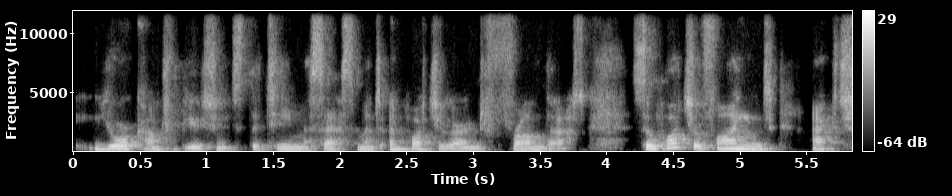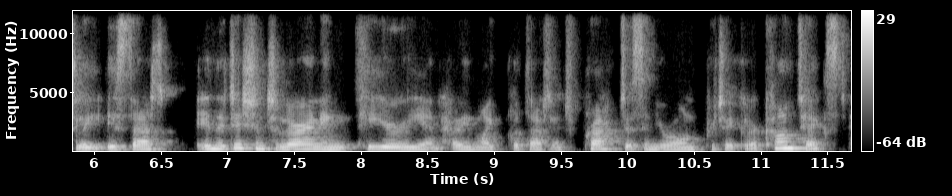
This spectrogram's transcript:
your contribution to the team assessment and what you learned from that. So what you'll find actually is that in addition to learning theory and how you might put that into practice in your own particular context,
